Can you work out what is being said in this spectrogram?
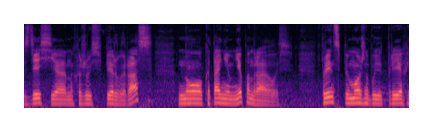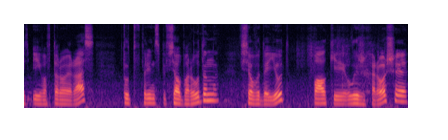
Здесь я нахожусь первый раз, но катание мне понравилось. Принципе, можно будет приехать и во второй раз. Тут, в принципе, все оборудовано, все выдают. Палки, лыжи хорошие,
